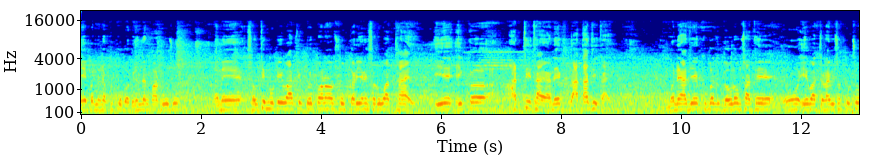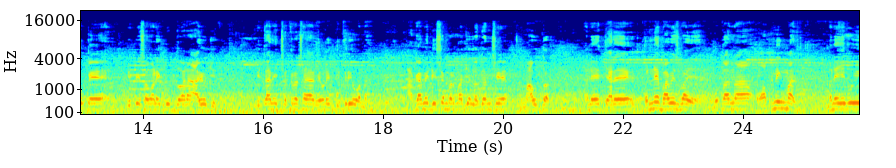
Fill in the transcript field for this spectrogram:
એ બંનેને ખૂબ ખૂબ અભિનંદન પાઠવું છું. અને સૌથી મોટી વાત કે કોઈ પણ શુભ કાર્યની શરૂઆત થાય, એ એક હાથથી થાય અને એક દાતાથી થાય. મને આજે ખૂબ જ ગૌરવ સાથે હું એ વાત જણાવી શકું છું કે પીપી સવાણી ગ્રુપ દ્વારા આયોજિત પિતાની છત્રછાયા વેવણી દીકરીઓના આગામી ડિસેમ્બરમાં જે લગ્ન છે, માવતર અને ત્યારે બંને ભાવેશભાઈએ પોતાના ઓપનિંગમાં જ મને એવી,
